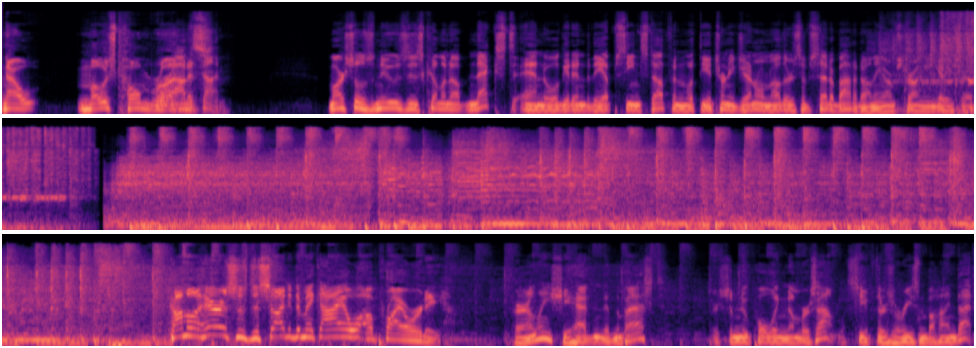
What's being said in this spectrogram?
Now, most home runs. We're out of time. Marshall's news is coming up next, and we'll get into the Epstein stuff and what the Attorney General and others have said about it on the Armstrong and Getty Show. Kamala Harris has decided to make Iowa a priority. Apparently, she hadn't in the past. There's some new polling numbers out. Let's see if there's a reason behind that.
